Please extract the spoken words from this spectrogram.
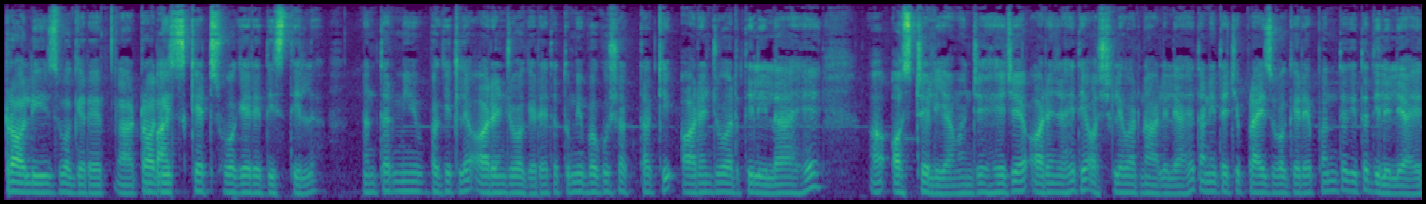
ट्रॉलीज वगैरे ट्रॉली स्केट्स वगैरे दिसतील. नंतर मी बघितले ऑरेंज वगैरे. तर तुम्ही बघू शकता की ऑरेंजवरती लिहिलं आहे ऑस्ट्रेलिया. म्हणजे हे जे ऑरेंज आहे ते ऑस्ट्रेलियावरनं आलेले आहेत आणि त्याची प्राईस वगैरे पण ते तिथं दिलेली आहेत.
